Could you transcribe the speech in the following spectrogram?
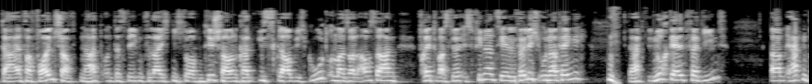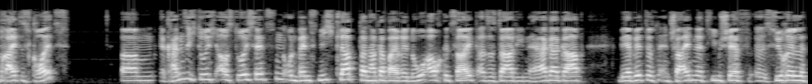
da einfach Freundschaften hat und deswegen vielleicht nicht so auf den Tisch hauen kann, ist, glaube ich, gut. Und man soll auch sagen, Fred Vasseur ist finanziell völlig unabhängig. Er hat genug Geld verdient. Ähm, er hat ein breites Kreuz. Ähm, er kann sich durchaus durchsetzen und wenn es nicht klappt, dann hat er bei Renault auch gezeigt, als es da den Ärger gab, wer wird das entscheidende Teamchef äh, Cyril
